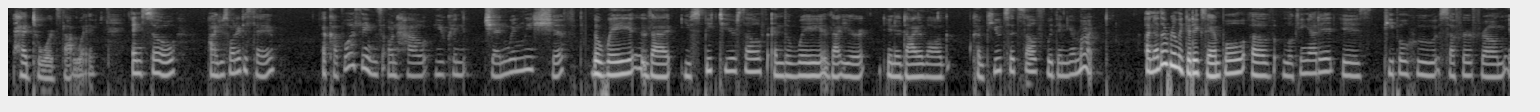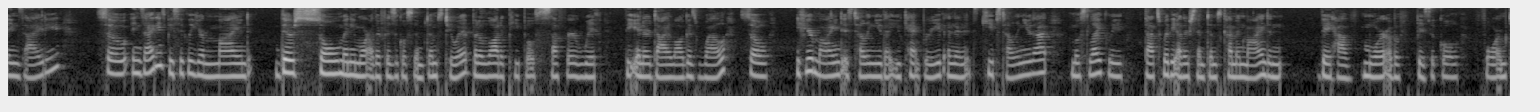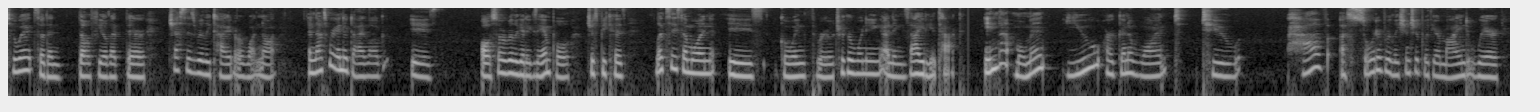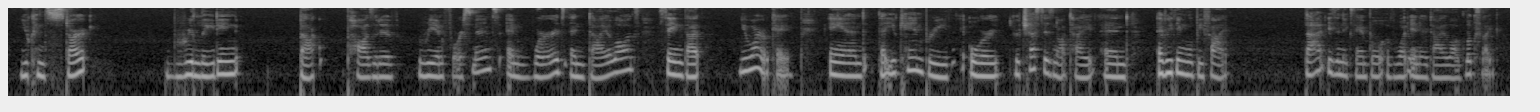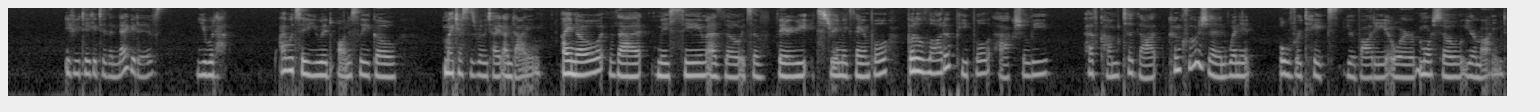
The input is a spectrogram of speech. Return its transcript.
head towards that way. And so, I just wanted to say a couple of things on how you can genuinely shift the way that you speak to yourself and the way that your inner dialogue computes itself within your mind. Another really good example of looking at it is people who suffer from anxiety. So, anxiety is basically your mind. There's so many more other physical symptoms to it, but a lot of people suffer with the inner dialogue as well. So, if your mind is telling you that you can't breathe and then it keeps telling you that, most likely that's where the other symptoms come in mind and they have more of a physical form to it. So then they'll feel that their chest is really tight or whatnot. And that's where inner dialogue is also a really good example, just because let's say someone is going through trigger warning an anxiety attack. In that moment, you are going to want to have a sort of relationship with your mind where you can start relating back positive reinforcements and words and dialogues saying that you are okay and that you can breathe or your chest is not tight and everything will be fine. That is an example of what inner dialogue looks like. If you take it to the negatives, you would I would say you would honestly go, My chest is really tight, I'm dying. I know that may seem as though it's a very extreme example, but a lot of people actually have come to that conclusion when it overtakes your body or more so your mind.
